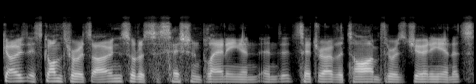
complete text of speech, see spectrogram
goes it's gone through its own sort of succession planning and and etc. over the time through its journey, and it's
